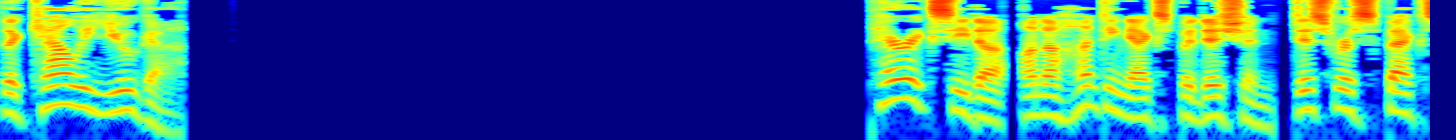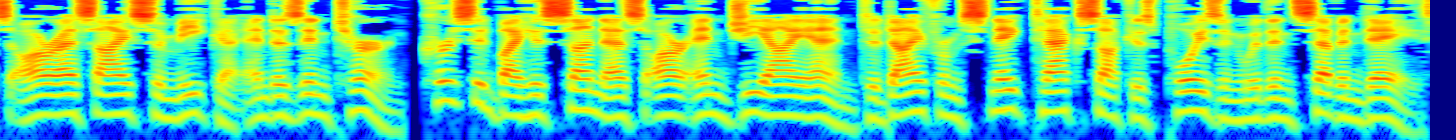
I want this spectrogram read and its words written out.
The Kali Yuga Parikshita, on a hunting expedition, disrespects Rsi Samika and is in turn, cursed by his son Srngin to die from snake Taksaka's poison within seven days.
